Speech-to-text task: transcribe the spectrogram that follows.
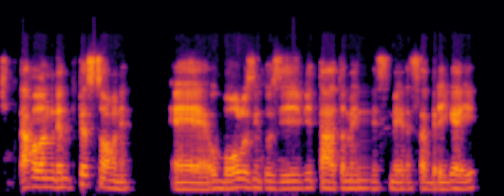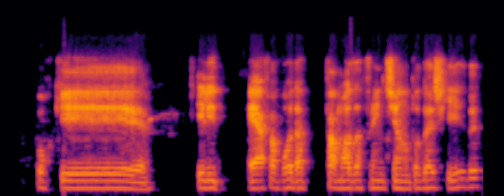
que tá rolando dentro do pessoal, né? É, o Boulos, inclusive, tá também nesse meio dessa briga aí, porque ele é a favor da famosa frente ampla da esquerda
